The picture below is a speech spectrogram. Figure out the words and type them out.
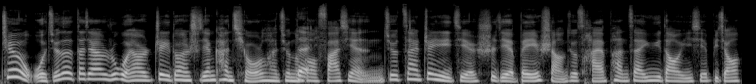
这我觉得大家如果要是这段时间看球的话，就能够发现，就在这一届世界杯上，就裁判在遇到一些比较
